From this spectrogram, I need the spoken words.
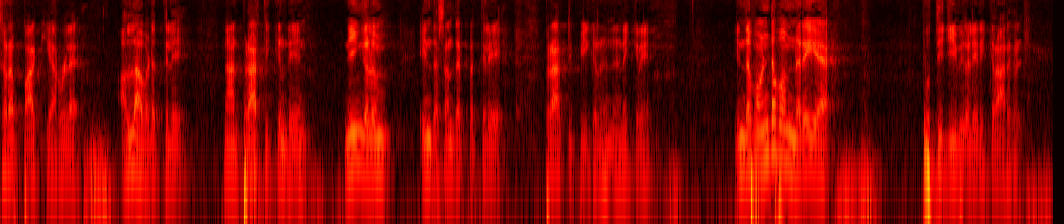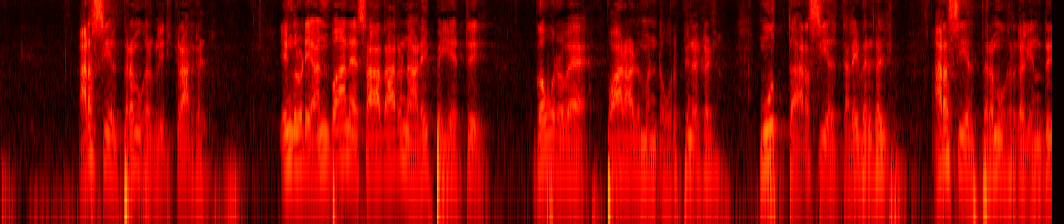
சிறப்பாக்கி அருள அல்லாவிடத்திலே நான் பிரார்த்திக்கின்றேன். நீங்களும் இந்த சந்தர்ப்பத்திலே பிரார்த்திப்பீர்கள் நினைக்கிறேன். இந்த மண்டபம் நிறைய புத்திஜீவிகள் இருக்கிறார்கள். அரசியல் பிரமுகர்கள் இருக்கிறார்கள். எங்களுடைய அன்பான சாதாரண அழைப்பை ஏற்று கௌரவ பாராளுமன்ற உறுப்பினர்கள் மூத்த அரசியல் தலைவர்கள் அரசியல் பிரமுகர்கள் என்று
